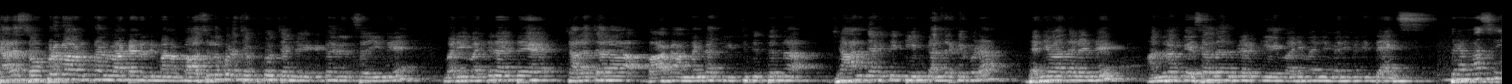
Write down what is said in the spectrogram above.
చాలా సూపర్గా ఉంటుందన్నమాట ఉంటుంది అనమాట అది. మనం క్లాసుల్లో కూడా చెప్పుకోవచ్చండి ఎడిటోరియల్స్ అయ్యి మరి ఈ మధ్యన అయితే చాలా చాలా బాగా అందంగా తీర్చిదిద్దున్న జాన్ జగతి టీంకి అందరికీ కూడా ధన్యవాదాలండి. అందులో కేశవరాజు గారికి మరీ మరీ మరీ మరీ థ్యాంక్స్ బ్రహ్మశ్రీ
